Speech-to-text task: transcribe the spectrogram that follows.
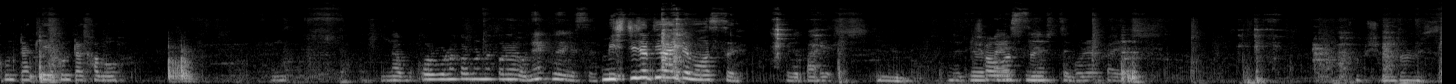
কোনটা খেয়ে কোনটা খাব? না করব না করব না করে অনেক হয়ে গেছে। মিষ্টি জাতীয় আইটেমও আছে। পায়েস। সব পায়েস নিয়ে আসছে গুড়ের পায়েস। খুব সুন্দর হয়েছে।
